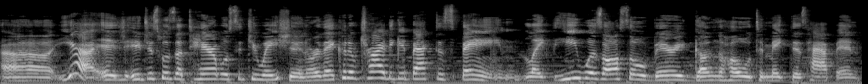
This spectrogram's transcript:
uh, yeah, it, it just was a terrible situation. Or they could have tried to get back to Spain. Like, he was also very gung ho to make this happen.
